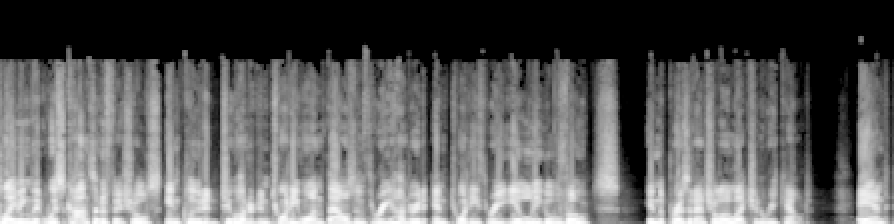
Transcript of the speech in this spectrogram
claiming that Wisconsin officials included 221,323 illegal votes in the presidential election recount, and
